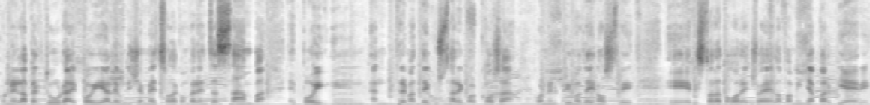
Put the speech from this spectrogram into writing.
con l'apertura e poi alle 11.30 la conferenza stampa e poi in, andremo a degustare qualcosa con il primo dei nostri eh, ristoratori, cioè la famiglia Barbieri.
